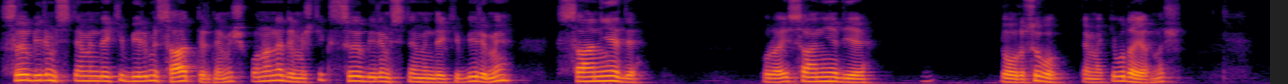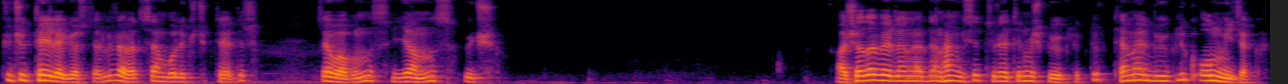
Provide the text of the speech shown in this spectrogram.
Sığ birim sistemindeki birimi saattir demiş. Ona ne demiştik? Sığ birim sistemindeki birimi saniyedi. Burayı saniye diye. Doğrusu bu. Demek ki bu da yanlış. Küçük t ile gösterilir. Evet sembolü küçük t'dir. Cevabımız yalnız 3. Aşağıda verilenlerden hangisi türetilmiş büyüklüktür? Temel büyüklük olmayacak.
